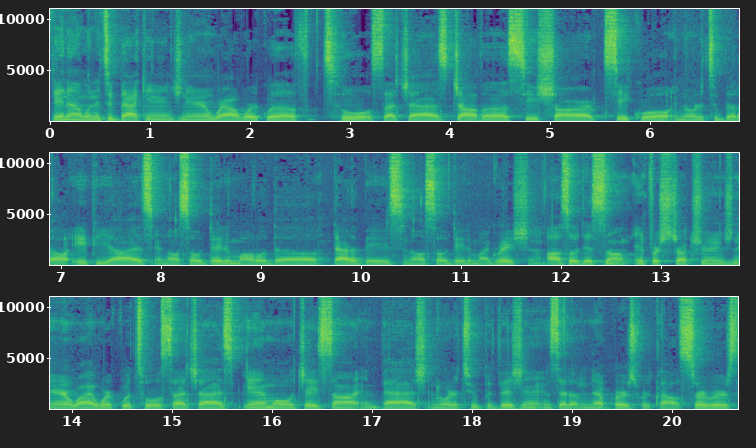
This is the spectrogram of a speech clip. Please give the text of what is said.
Then I went into backend engineering, where I work with tools such as Java, C Sharp, SQL, in order to build out APIs and also data model the database and also data migration. I also did some infrastructure engineering, where I work with tools such as YAML, JSON, and Bash in order to provision and set up networks for cloud servers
